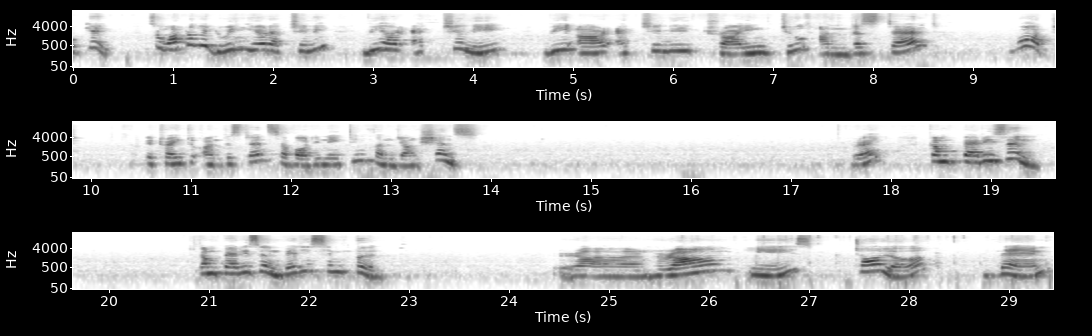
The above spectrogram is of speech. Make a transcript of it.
okay so what are we doing here actually we are actually we are actually trying to understand what we're trying to understand subordinating conjunctions right comparison Comparison, very simple. Ram is taller than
